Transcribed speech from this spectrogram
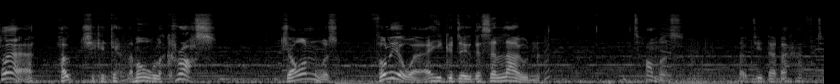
Claire hoped she could get them all across. John was fully aware he could do this alone. Thomas hoped he'd never have to.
